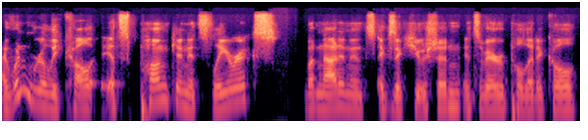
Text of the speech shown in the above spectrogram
I wouldn't really call it's punk in its lyrics, but not in its execution. It's very political,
